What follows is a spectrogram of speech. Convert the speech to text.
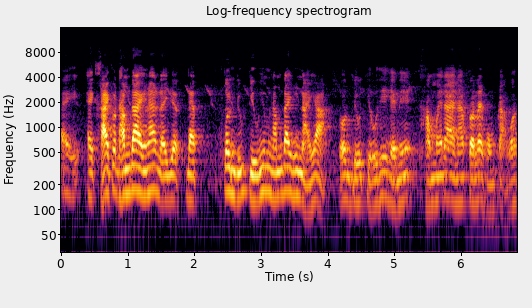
ไอ้ไอ้ขายก็ทำได้นะแต่แบบต้นจิ๋วๆนี่มันทำได้ที่ไหนอะต้นจิ๋วๆที่เห็นนี้ทำไม่ได้นะครับตอนแรกผมกะว่า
